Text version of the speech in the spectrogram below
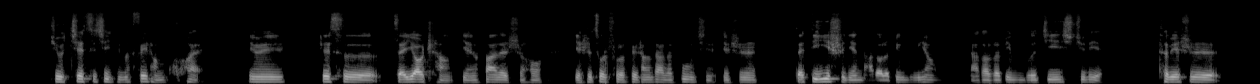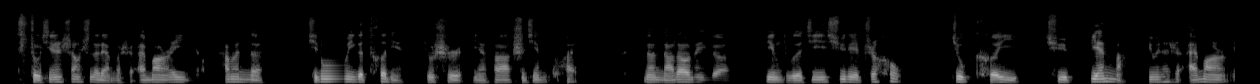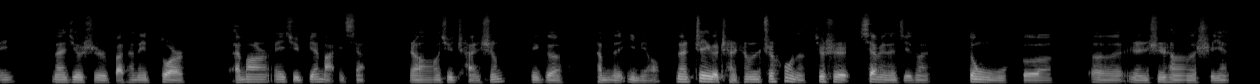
就这次进行的非常快，因为这次在药厂研发的时候，也是做出了非常大的贡献，也是在第一时间拿到了病毒样本，拿到了病毒的基因序列。特别是首先上市的两个是 mRNA 疫苗，它们的其中一个特点就是研发时间快。那拿到那个病毒的基因序列之后，就可以去编码，因为它是 mRNA，那就是把它那段 mRNA 去编码一下，然后去产生这个他们的疫苗。那这个产生了之后呢，就是下面的阶段，动物和呃人身上的实验。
